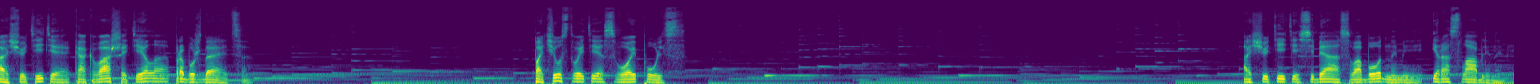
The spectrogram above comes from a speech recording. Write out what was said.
Ощутите, как ваше тело пробуждается – Почувствуйте свой пульс. Ощутите себя свободными и расслабленными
